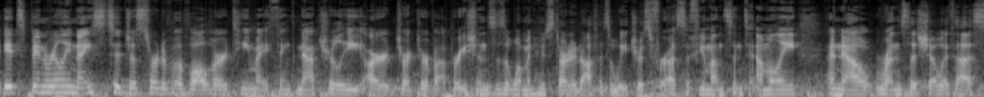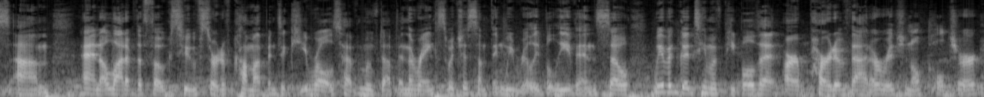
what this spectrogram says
it's been really nice to just sort of evolve our team. I think naturally, our director of operations is a woman who started off as a waitress for us a few months into Emily, and now runs the show with us. Um, and a lot of the folks who've sort of come up into key roles have moved up in the ranks, which is something we really believe in. So we have a good team of people that are part of that original culture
